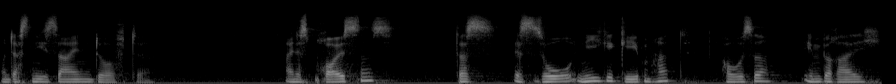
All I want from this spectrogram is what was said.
und das nie sein durfte. Eines Preußens, das es so nie gegeben hat, außer im Bereich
